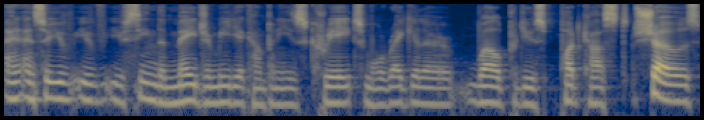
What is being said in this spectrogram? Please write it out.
And, and so you've, you've, you've seen the major media companies create more regular, well produced podcast shows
